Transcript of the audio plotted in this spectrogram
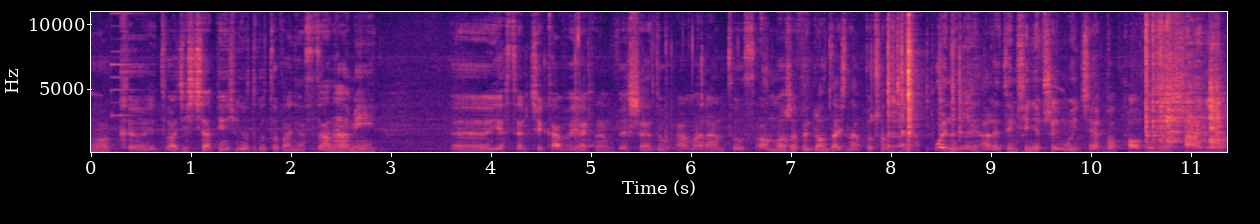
Ok, 25 minut gotowania za nami. E, jestem ciekawy jak nam wyszedł Amarantus. On może wyglądać na początku na płynny, ale tym się nie przejmujcie, bo po wymieszaniu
